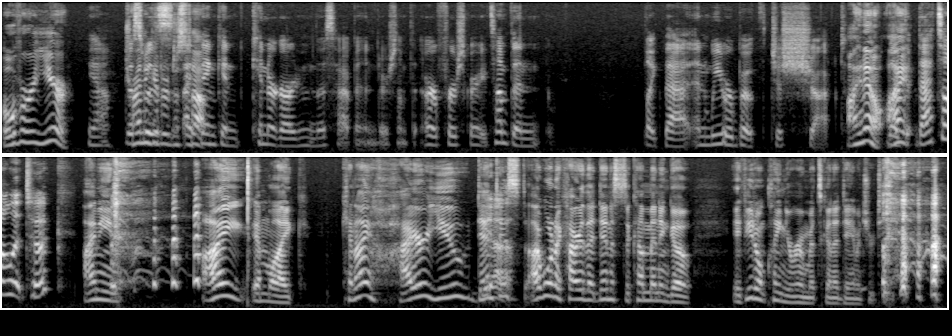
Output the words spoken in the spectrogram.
over a year. Yeah. This trying to was, get her to stop. I think in kindergarten this happened or something or first grade, something like that. And we were both just shocked. I know. Like that's all it took? I I mean, I am like, can I hire you, dentist? I want to hire that dentist to come in and go, if you don't clean your room, it's going to damage your teeth.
